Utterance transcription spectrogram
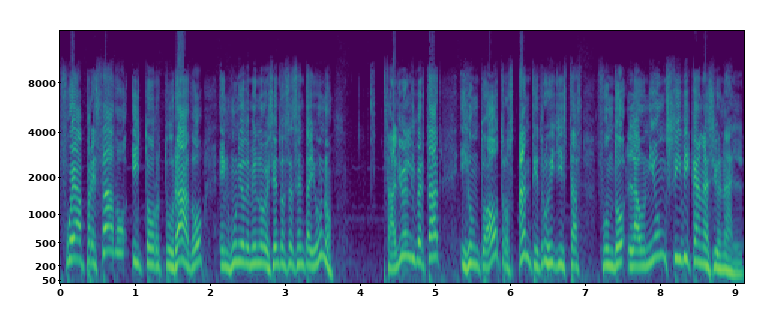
Fue apresado y torturado en junio de 1961. Salió en libertad y junto a otros antitrujillistas fundó la Unión Cívica Nacional,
